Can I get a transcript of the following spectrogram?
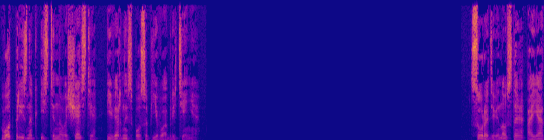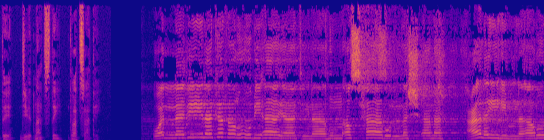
Вот признак истинного счастья и верный способ его обретения – Сура 90, аяты 19-20. والذين كفروا بآياتنا هم أصحاب المشأمة عليهم نار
